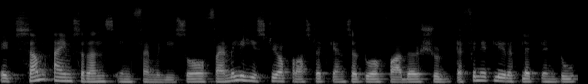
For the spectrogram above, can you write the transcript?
it sometimes runs in family. So family history of prostate cancer to a father should definitely reflect into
